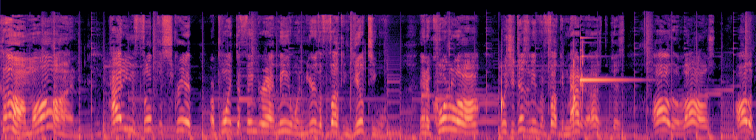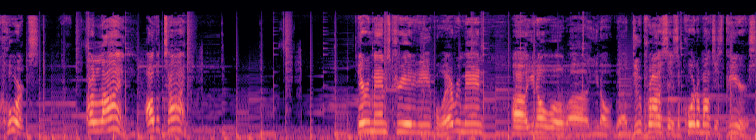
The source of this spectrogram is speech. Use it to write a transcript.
Come on. How do you flip the script or point the finger at me when you're the fucking guilty one? In a court of law, which it doesn't even fucking matter to us because all the laws, all the courts are lying all the time. Every man is created equal. Every man uh, you know, uh, you know, due process, a court amongst his peers.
